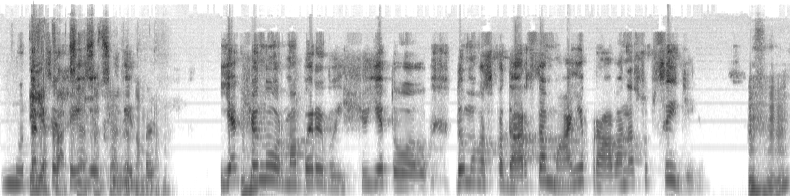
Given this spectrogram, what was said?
Ну, І яка це є соціальна відповідь. норма? Якщо норма перевищує, то домогосподарство має право на субсидію. Угу.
